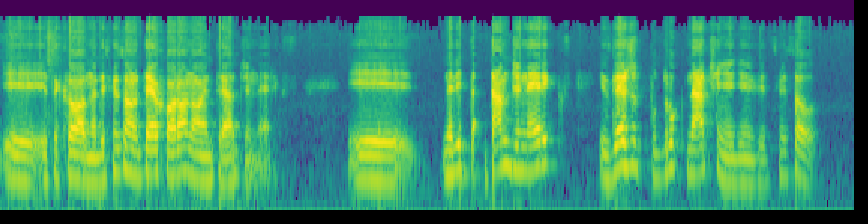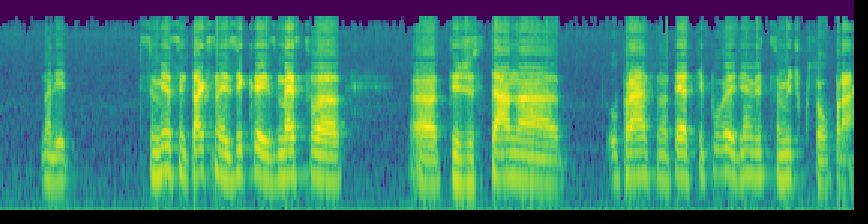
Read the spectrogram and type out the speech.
И, и такова, нали, смисъл на тези хора много им трябва generics. И нали, там generics изглеждат по друг начин един вид. В смисъл, нали, самия синтакс на езика измества а, тежестта на управянето на тези типове, един вид самичко се оправя.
